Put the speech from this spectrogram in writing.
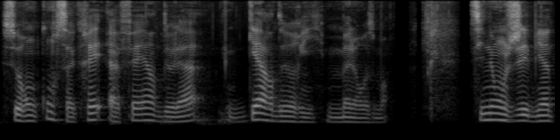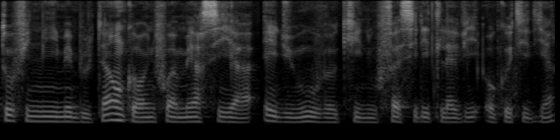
seront consacrés à faire de la garderie, malheureusement. Sinon, j'ai bientôt fini mes bulletins. Encore une fois, merci à EduMove qui nous facilite la vie au quotidien.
